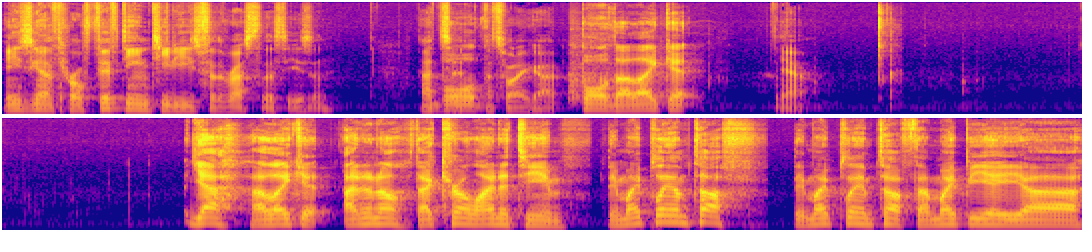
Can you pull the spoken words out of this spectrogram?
he's going to throw 15 TDs for the rest of the season. That's Bold. it. That's what I got. bold, I like it. Yeah. Yeah, I like it. I don't know that Carolina team. They might play them tough. They might play them tough. That might be a. Uh,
